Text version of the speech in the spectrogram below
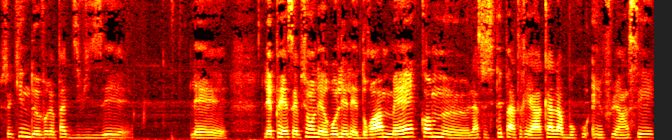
ce qui ne devrait pas diviser les, les perceptions, les rôles et les droits, mais comme euh, la société patriarcale a beaucoup influencé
